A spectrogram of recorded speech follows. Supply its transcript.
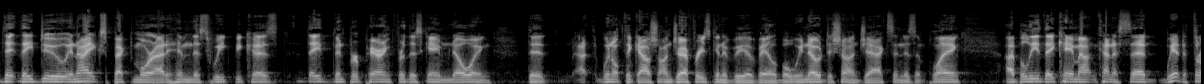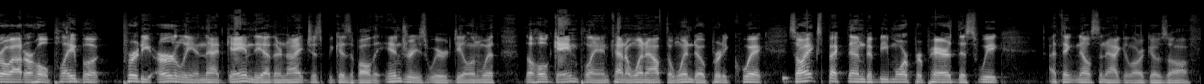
They, they do, and I expect more out of him this week because they've been preparing for this game, knowing that uh, we don't think Alshon Jeffery is going to be available. We know DeSean Jackson isn't playing. I believe they came out and kind of said we had to throw out our whole playbook pretty early in that game the other night just because of all the injuries we were dealing with. The whole game plan kind of went out the window pretty quick. So I expect them to be more prepared this week. I think Nelson Agholor goes off.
